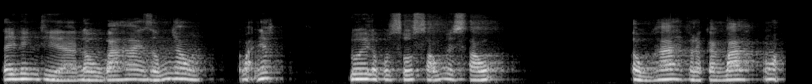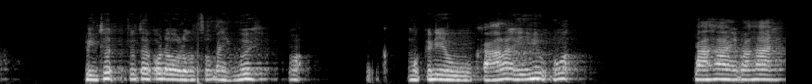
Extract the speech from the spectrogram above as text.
Tây Ninh thì à, đầu 32 giống nhau các bạn nhé. Đuôi là con số 66 tổng 2 và là càng 3 đúng không ạ? Bình Thuận, chúng ta có đầu là con số 70 đúng không ạ? Một cái điều khá là hữu hiệu, đúng không ạ? 32 32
